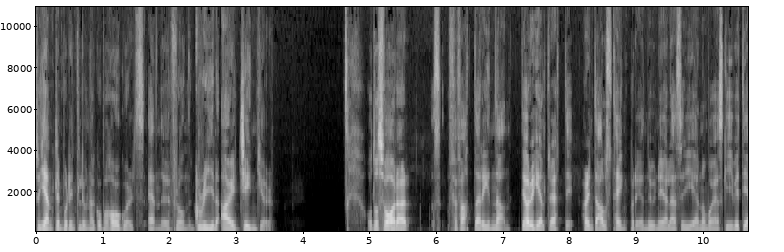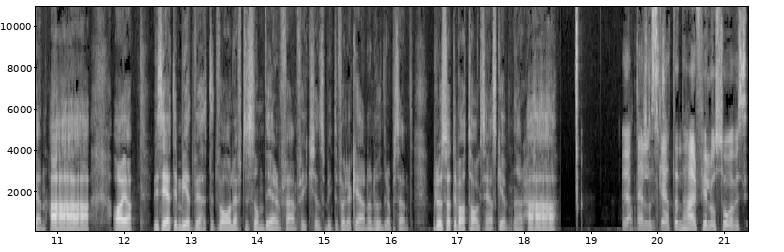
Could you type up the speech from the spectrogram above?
Så egentligen borde inte Luna gå på Hogwarts ännu, från Green Eye Ginger. Och då svarar författarinnan, det har du helt rätt i. Har inte alls tänkt på det nu när jag läser igenom vad jag skrivit igen. ha ha ha ah, ja, vi säger att det är medvetet val eftersom det är en fanfiction som inte följer kanon 100%. Plus att det var ett tag sedan jag skrev den här. ha ha ha!' Jag älskar att den här filosofisk,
